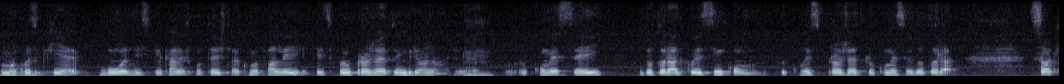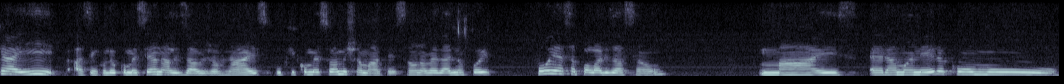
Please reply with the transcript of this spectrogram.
uma coisa que é boa de explicar nesse contexto é, como eu falei, esse foi o projeto embrionário, né? Uhum. Eu comecei o doutorado com esse incômodo, foi com esse projeto que eu comecei o doutorado. Só que aí, assim, quando eu comecei a analisar os jornais, o que começou a me chamar a atenção, na verdade, não foi, foi essa polarização mas era a maneira como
